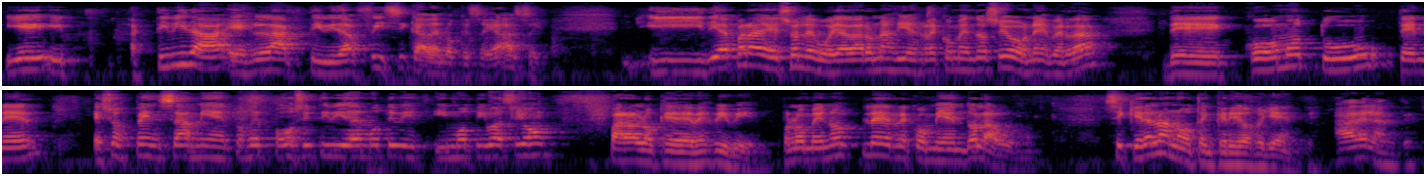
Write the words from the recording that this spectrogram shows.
Y, actividad es la actividad física de lo que se hace. Y día para eso le voy a dar unas 10 recomendaciones, ¿verdad? De cómo tú tener esos pensamientos de positividad y motivación para lo que debes vivir. Por lo menos le recomiendo la 1. Si quieren lo anoten, queridos oyentes. Adelante.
